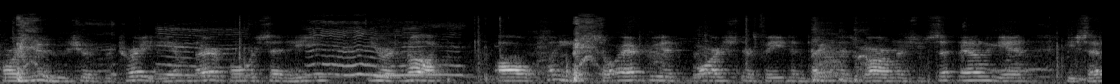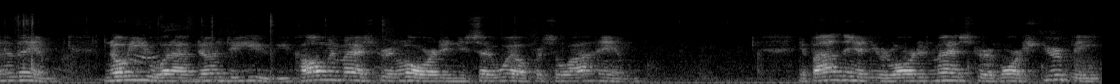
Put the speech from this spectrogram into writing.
For you who should betray him, therefore said he, You are not all clean. So after he had washed their feet and taken his garments and sat down again, he said to them, Know ye what I have done to you? You call me Master and Lord, and you say, Well, for so I am. If I then, your Lord and Master, have washed your feet,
